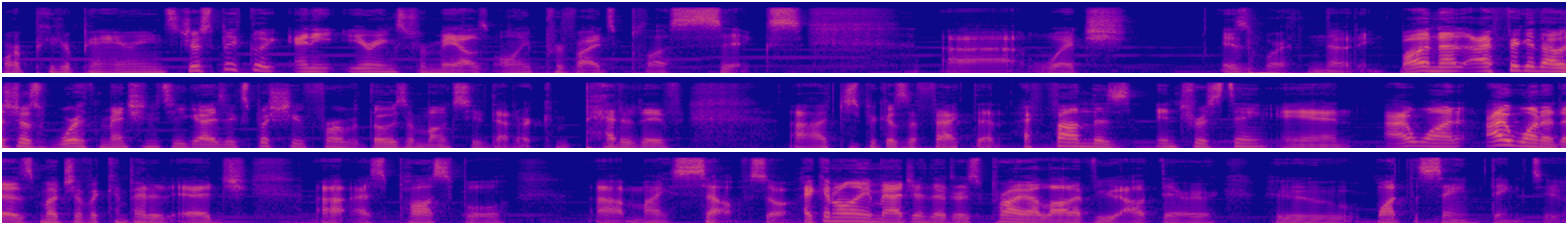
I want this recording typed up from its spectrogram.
or Peter Pan earrings. Just basically any earrings for males only provides plus six, uh, which is worth noting. Well, I figured that was just worth mentioning to you guys, especially for those amongst you that are competitive. Uh, just because of the fact that I found this interesting and I want I wanted as much of a competitive edge uh, as possible uh, myself. So I can only imagine that there's probably a lot of you out there who want the same thing too.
